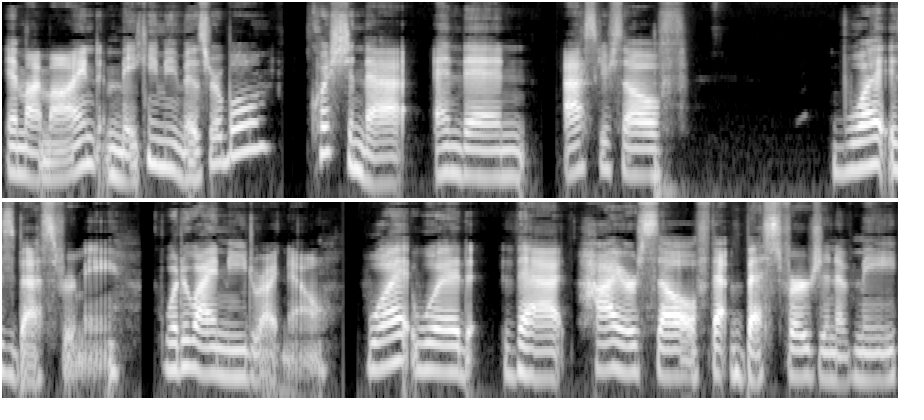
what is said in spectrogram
in my mind making me miserable? Question that and then ask yourself, what is best for me? What do I need right now? What would that higher self, that best version of me,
